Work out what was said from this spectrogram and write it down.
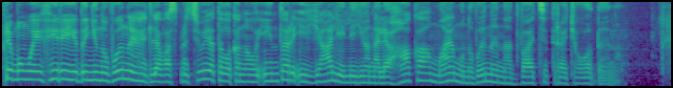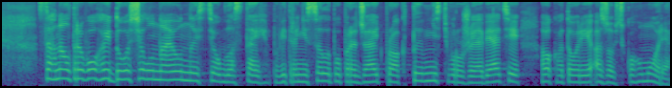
прямому ефірі Єдині новини для вас працює телеканал Інтер і я, Лілія Налягака. Маємо новини на 23 годину. Сигнал тривоги й досі лунає у низці областей. Повітряні сили попереджають про активність ворожої авіації в акваторії Азовського моря,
